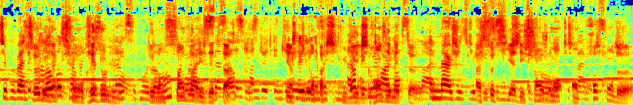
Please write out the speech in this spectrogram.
to prevent global temperature increase of more than l'ensemble 1.5 des degrees Celsius, including emission reduction and measures reducing emissions related to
